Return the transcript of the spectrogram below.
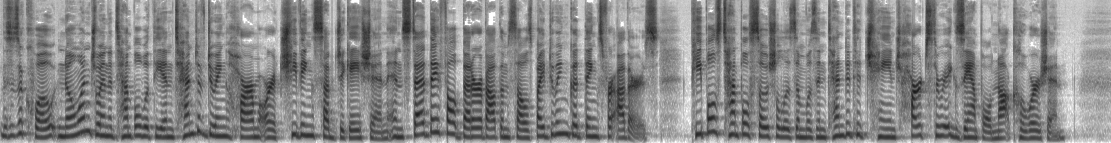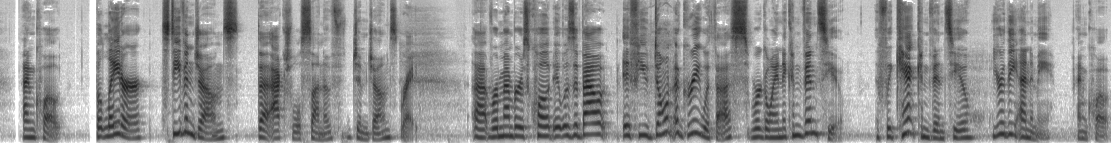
this is a quote No one joined the temple with the intent of doing harm or achieving subjugation. Instead, they felt better about themselves by doing good things for others. People's Temple socialism was intended to change hearts through example, not coercion. End quote. But later, Stephen Jones, the actual son of Jim Jones, Right. uh, remembers, quote, it was about if you don't agree with us, we're going to convince you. If we can't convince you, you're the enemy, end quote.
